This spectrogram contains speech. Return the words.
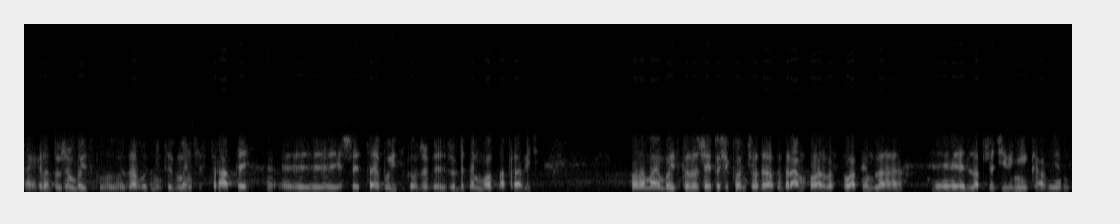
Tak jak na dużym boisku zawodnicy w momencie straty, jeszcze jest całe boisko, żeby, żeby ten błąd naprawić. no na małym boisku zazwyczaj to się kończy od razu bramką albo sytuacją dla, y, dla przeciwnika, więc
